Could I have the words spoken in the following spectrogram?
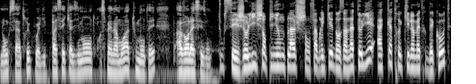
Donc, c'est un truc où elle y passait quasiment trois semaines, un mois à tout monter avant la saison. Tous ces jolis champignons de plage sont fabriqués dans un atelier à 4 km des côtes,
